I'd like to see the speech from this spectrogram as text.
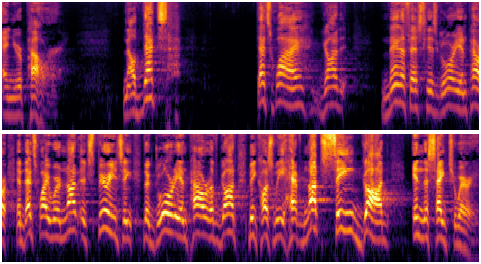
and your power. Now that's, that's why God manifests his glory and power. And that's why we're not experiencing the glory and power of God because we have not seen God in the sanctuary.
